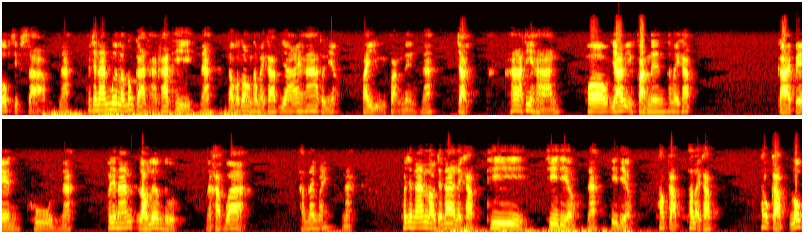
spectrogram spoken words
ลบ13นะเพราะฉะนั้นเมื่อเราต้องการหาค่า t นะเราก็ต้องทำไมครับย้าย 5 ตัวเนี้ยไปอยู่อีกฝั่งหนึ่งนะจาก5ที่หาร พอย้ายไปอีกฝั่งหนึ่งทำไมครับ กลายเป็น คูณนะ เพราะฉะนั้นเราเริ่มดูนะครับว่าทำได้ไหมนะ เพราะฉะนั้นเราจะได้เลยครับ t t เดียวนะ t เดียว เท่ากับเท่าไหร่ครับ เท่ากับลบ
